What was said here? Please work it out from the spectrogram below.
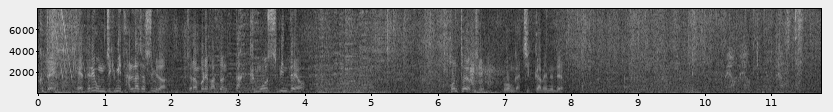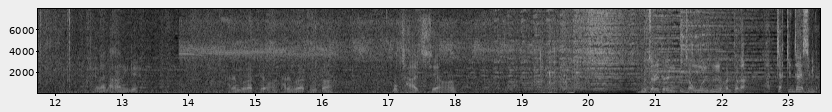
그때 개들의 움직임이 달라졌습니다. 지난번에 봤던 딱 그 모습인데요. 헌터 역시 무언가 직감했는데요. 내가 나가는 게 다른 것 같아요. 다른 것 같으니까 목 잘 치세요. 무전을 들은 정운훈 헌터가 바짝 긴장했습니다.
